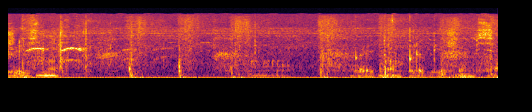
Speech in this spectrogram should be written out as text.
Жизни. Поэтому пробежимся.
